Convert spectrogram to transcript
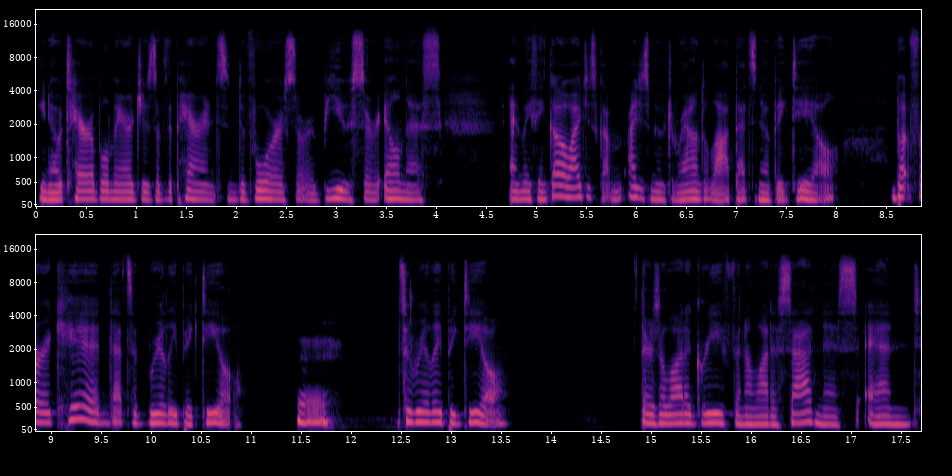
you know, terrible marriages of the parents and divorce or abuse or illness. And we think, oh, I just got, I just moved around a lot. That's no big deal. But for a kid, that's a really big deal. Mm. It's a really big deal. There's a lot of grief and a lot of sadness. And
